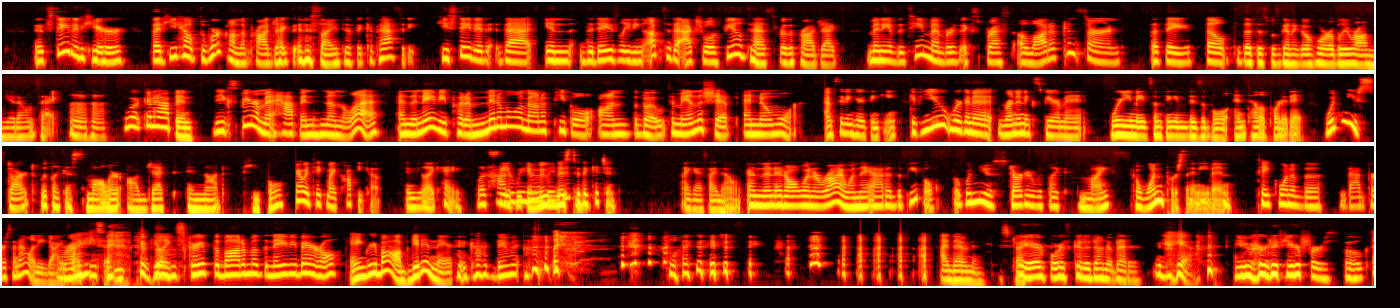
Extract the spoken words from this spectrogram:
it's stated here that he helped work on the project in a scientific capacity. He stated that in the days leading up to the actual field test for the project, many of the team members expressed a lot of concern that they felt that this was going to go horribly wrong, you don't say. Mm-hmm. What could happen? The experiment happened nonetheless, and the Navy put a minimal amount of people on the boat to man the ship and no more. I'm sitting here thinking, if you were going to run an experiment where you made something invisible and teleported it, wouldn't you start with like a smaller object and not people? I would take my coffee cup and be like, hey, let's How see if we, we can move this to didn't? the kitchen. I guess I don't. And then it all went awry when they added the people. But wouldn't you have started with like mice? Like a one person even. Take one of the bad personality guys, like he Right. said. be like, scrape the bottom of the Navy barrel. Angry Bob, get in there. God damn it. Why did I just say I don't know. The Air Force could have done it better? yeah. You heard it here first, folks.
